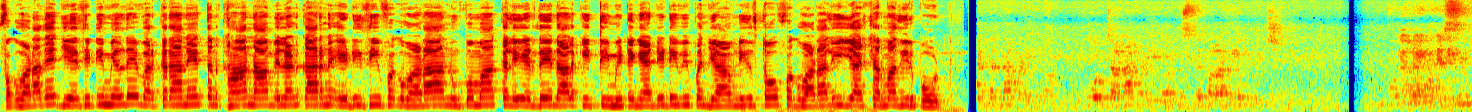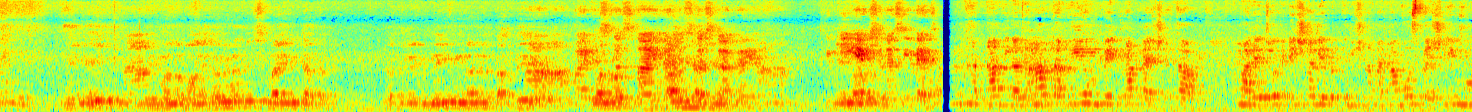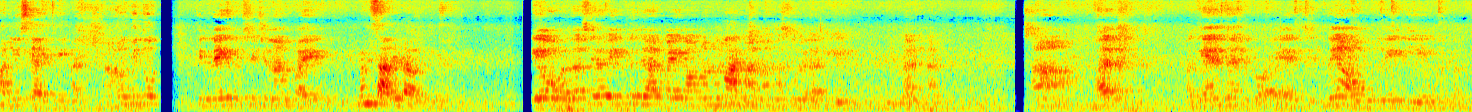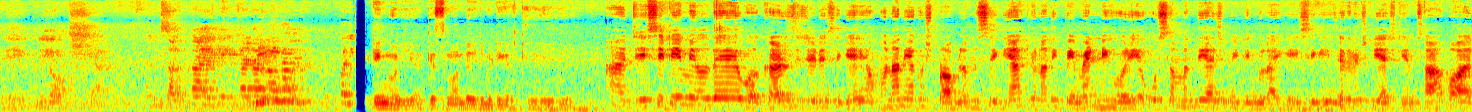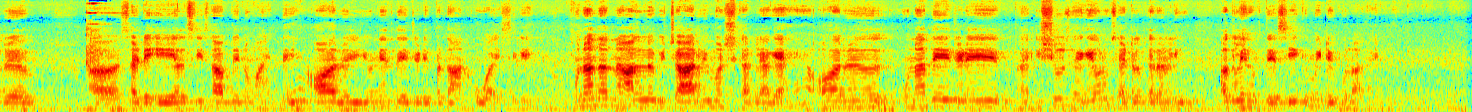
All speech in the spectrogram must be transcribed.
ਫਗਵਾੜਾ ਦੇ ਜੀਸੀਟੀ ਮਿਲ ਦੇ ਵਰਕਰਾਂ ਨੇ ਤਨਖਾਹ ਨਾ ਮਿਲਣ ਕਾਰਨ ਏਡੀਸੀ ਫਗਵਾੜਾ ਅਨੁਪਮਾ ਕਲੇਰ ਦੇ ਨਾਲ ਕੀਤੀ ਮੀਟਿੰਗ। ਐਡੀਟੀਵੀ ਪੰਜਾਬ ਨਿਊਜ਼ ਤੋਂ ਫਗਵਾੜਾ ਲਈ ਯਸ਼ ਸ਼ਰਮਾ ਦੀ ਰਿਪੋਰਟ। करना पड़ेगा कोर्ट जाना पड़ेगा उसके बाद ही कुछ ਨਹੀਂ? ਨਹੀਂ ਵੀ ਜਦ ਤੱਕ ਜਦ ਤੱਕ हमारे जो एडिशनल लेबर कमिश्नर मैम है वो स्पेशली मोहाली से आए थे। अच्छा। वो भी दो किन्ने के तुसी चलान पाए? मैम सारे डाल दिए। ये होगा सिर्फ़ 1000 रुपए का उन्होंने हाँ। माना कसूर लगी हाँ हर अगेंस्ट एम्प्लॉयर जितने आउटले किए हुए बंदे ले ऑफ़ किया उन सबका एक एक का डाला ਮੀਟਿੰਗ ਹੋਈ ਹੈ ਕਿਸ ਸੰਬੰਧ ਵਿੱਚ ਮੀਟਿੰਗ ਰੱਖੀ ਗਈ ਸੀ? ਜੀਸੀਟੀ ਮਿਲ ਦੇ ਵਰਕਰਸ ਜਿਹੜੇ ਸੀਗੇ ਉਹਨਾਂ ਦੀਆਂ ਕੁਝ ਪ੍ਰੋਬਲਮਸ ਸੀਗੀਆਂ ਕਿ ਉਹਨਾਂ ਦੀ ਪੇਮੈਂਟ ਨਹੀਂ ਹੋ ਰਹੀ। ਉਸ ਸੰਬੰਧੀ ਅੱਜ ਮੀਟਿੰਗ ਬੁਲਾਈ ਗਈ ਸੀਗੀ ਜਿਹਦੇ ਵਿੱਚ ਕਿ ਐਸਟੀਐਮ ਸਾਹਿਬ ਔਰ ਅ, ਸਾਡੇ ਏਐਲਸੀ ਸਾਹਿਬ ਦੇ ਨੁਮਾਇੰਦੇ ਔਰ ਯੂਨੀਅਨ ਦੇ ਜਿਹੜੇ ਪ੍ਰਧਾਨ ਉਹ ਆਏ ਸੀਗੇ। ਉਹਨਾਂ ਦਾ ਨਾਲ ਵਿਚਾਰ ਵਿਮਰਸ਼ ਕਰ ਲਿਆ ਗਿਆ ਹੈ ਔਰ ਉਹਨਾਂ ਦੇ ਜਿਹੜੇ ਇਸ਼ੂਜ਼ ਹੈਗੇ ਉਹਨੂੰ ਸੈਟਲ ਕਰਨ ਲਈ ਅਗਲੇ ਹਫ਼ਤੇ ਅਸੀਂ ਇੱਕ ਮੀਟਿੰਗ ਬੁਲਾ ਰਹੇ ਹਾਂ।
